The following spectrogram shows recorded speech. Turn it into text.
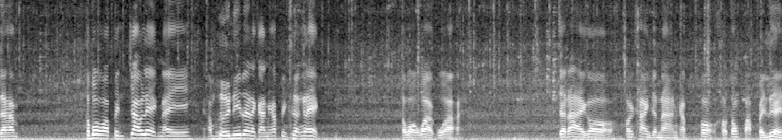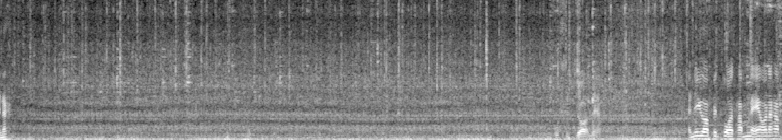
แล้วครับ เขาบอกว่าเป็นเจ้าแรกในอำเภอนี้ด้วยละกันครับ เป็นเครื่องแรก เขาบอกว่ากว่า จะได้ก็ค่อนข้างจะนานครับ เพราะเขาต้องปรับไปเรื่อยนะ โอดเลยครับ อันนี้ก็เป็นตัวทำแนวนะครับ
